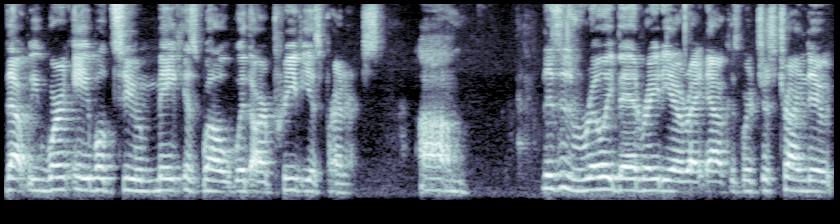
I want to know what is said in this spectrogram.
that we weren't able to make as well with our previous printers. Um, this is really bad radio right now because we're just trying to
